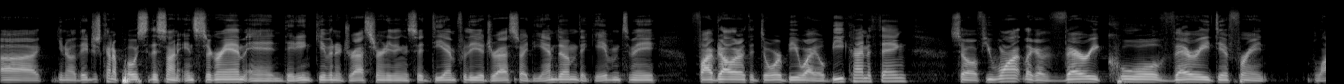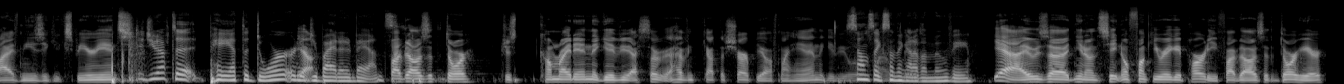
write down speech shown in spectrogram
Uh, you know, they just kind of posted this on Instagram and they didn't give an address or anything. They said DM for the address. So I DM'd them. They gave them to me. $5 at the door, BYOB kind of thing. So if you want like a very cool, very different live music experience, Did you have to pay at the door or did Yeah. you buy it in advance? $5 at the door. Just come right in. They give you, I still haven't got the Sharpie off my hand. They give you a little Sounds like smiley something out of a movie. Yeah, it was uh, you know, this ain't no funky reggae party. Five dollars at the door here.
